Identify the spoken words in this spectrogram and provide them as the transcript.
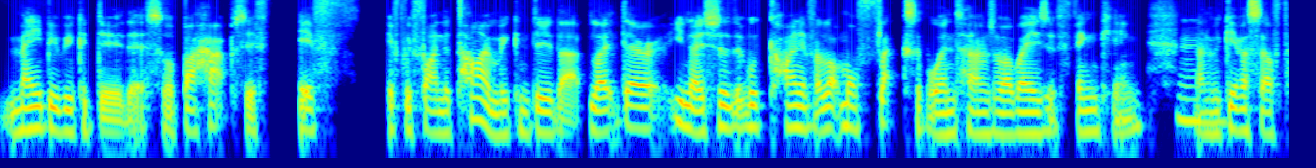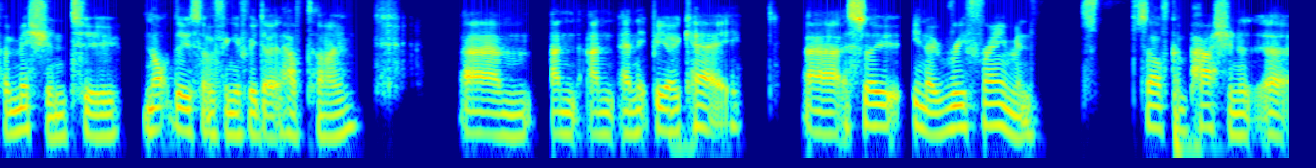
maybe we could do this, or perhaps if if if we find the time, we can do that. Like there, you know, so that we're kind of a lot more flexible in terms of our ways of thinking, mm. and we hmm. give ourselves permission to not do something if we don't have time, um, and and and it be okay. Uh, so you know, reframing self compassion uh,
